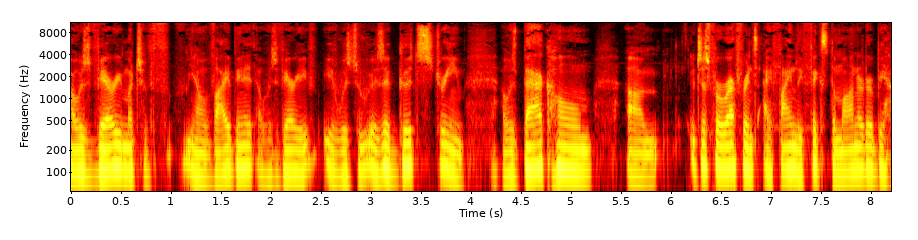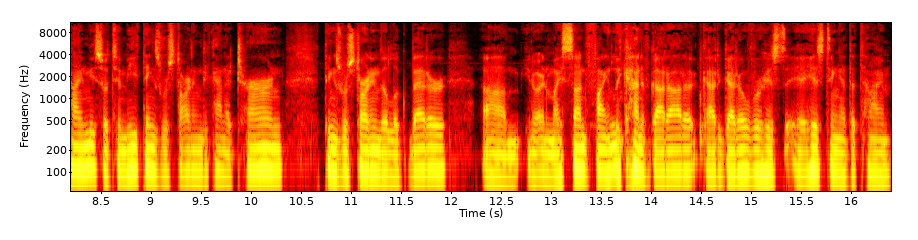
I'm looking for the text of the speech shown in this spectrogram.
I was very much of you know vibing it. I was very it was it was a good stream. I was back home. Um, just for reference, I finally fixed the monitor behind me, so to me things were starting to kind of turn. Things were starting to look better. Um, you know, and my son finally kind of got out of got got over his his thing at the time,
